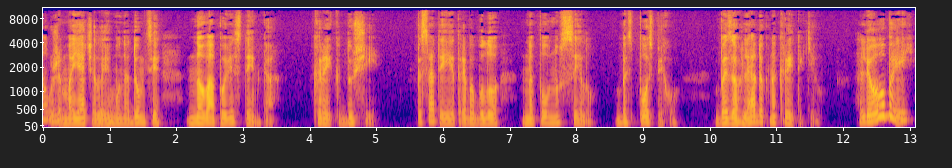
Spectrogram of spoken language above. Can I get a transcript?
давно вже маячила йому на думці нова повістинка, крик душі. Писати її треба було на повну силу, без поспіху, без оглядок на критиків. Любий,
